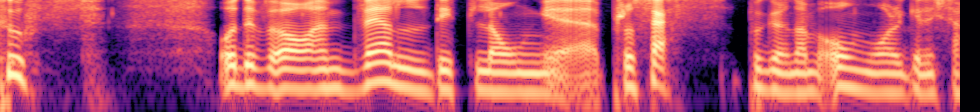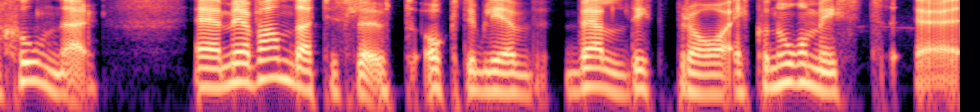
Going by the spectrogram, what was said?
tuff och det var en väldigt lång eh, process på grund av omorganisationer. Eh, men jag vann där till slut och det blev väldigt bra ekonomiskt. Eh,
